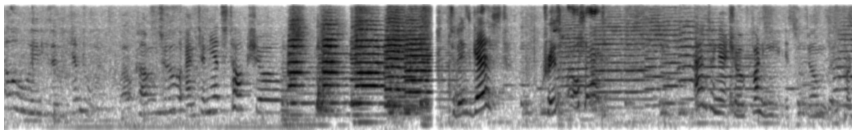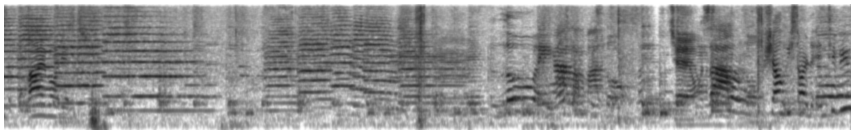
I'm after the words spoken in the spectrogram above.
Hello, ladies and gentlemen. Welcome to Antoniette's talk show. Today's guest, Chris Millsap. Antoniette Show Funny is filmed in front of a live audience. So, shall we start the interview?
